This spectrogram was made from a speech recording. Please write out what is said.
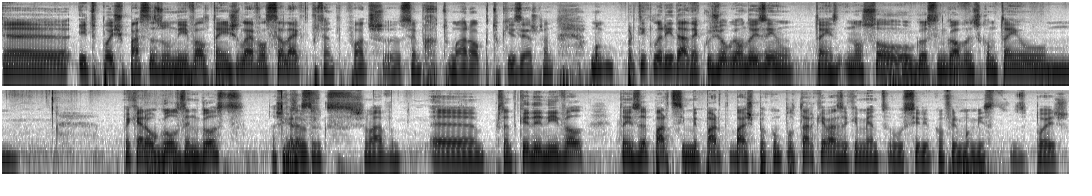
Uh, e depois que passas um nível tens level select, portanto podes uh, sempre retomar ao que tu quiseres. Portanto, uma particularidade é que o jogo é um 2 em 1. Um. Tem não só o Ghosts and Goblins, como tem o. Como é que era o Golds and Ghosts? Acho que era assim que se chamava. Uh, portanto, cada nível tens a parte de cima e a parte de baixo para completar, que é basicamente o Sírio confirmou-me isso depois.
